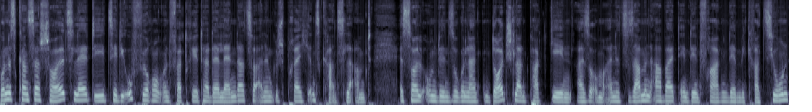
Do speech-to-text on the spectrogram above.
Bundeskanzler Scholz lädt die CDU-Führung und Vertreter der Länder zu einem Gespräch ins Kanzleramt. Es soll um den sogenannten Deutschlandpakt gehen, also um eine Zusammenarbeit in den Fragen der Migration,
